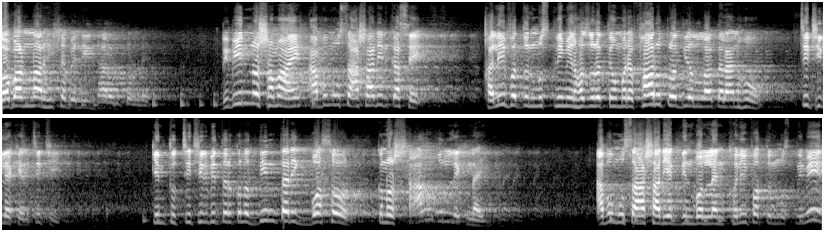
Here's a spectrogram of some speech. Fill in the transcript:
গভর্নর হিসেবে নির্ধারণ করলেন। বিভিন্ন সময় আবু মুসা আশারির কাছে খলিফতুল মুসলিমিন হজরত ওমরে ফারুক রদিয়াল্লাহ তালানহু চিঠি লেখেন, চিঠি। কিন্তু চিঠির ভিতরে কোনো দিন, তারিখ, বছর, কোনো সাল উল্লেখ নাই। আবু মুসা আশারি একদিন বললেন, খলিফতুল মুসলিমিন,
